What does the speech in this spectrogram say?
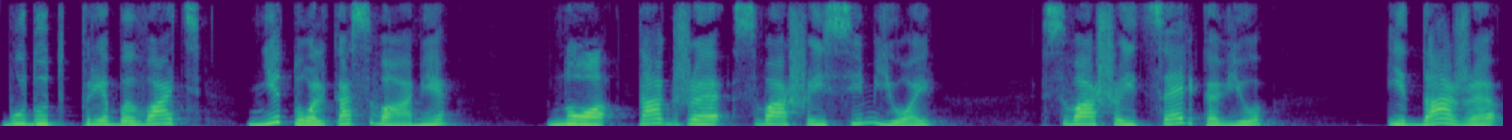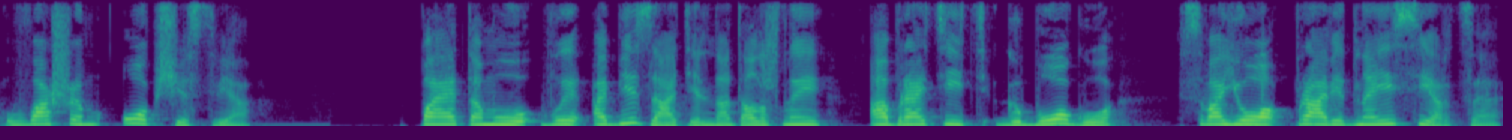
будут пребывать не только с вами, но также с вашей семьей, с вашей церковью и даже в вашем обществе. Поэтому вы обязательно должны обратить к Богу свое праведное сердце.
